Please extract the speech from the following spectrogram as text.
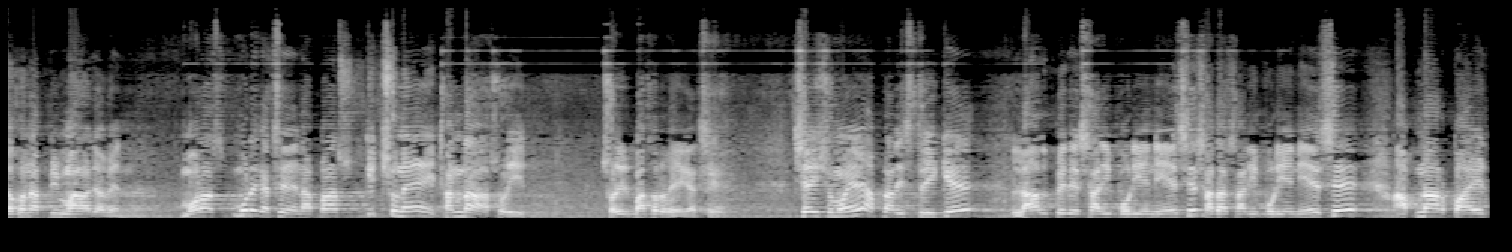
যখন আপনি মারা যাবেন, মরা, মরে গেছেন, আপনার কিচ্ছু নেই, ঠান্ডা শরীর শরীর পাথর হয়ে গেছে। সেই সময়ে আপনার স্ত্রীকে লাল পেরে শাড়ি পরিয়ে নিয়ে এসে, সাদা শাড়ি পরিয়ে নিয়ে এসে আপনার পায়ের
